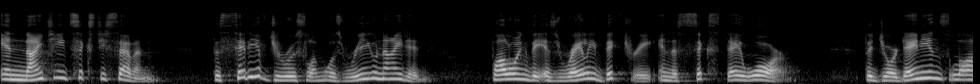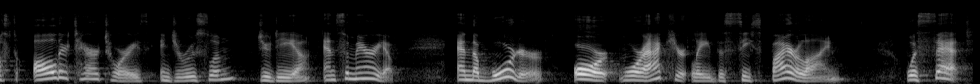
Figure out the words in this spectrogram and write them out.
In 1967, the city of Jerusalem was reunited following the Israeli victory in the Six-Day War. The Jordanians lost all their territories in Jerusalem, Judea, and Samaria, and the border, or more accurately, the ceasefire line, was set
